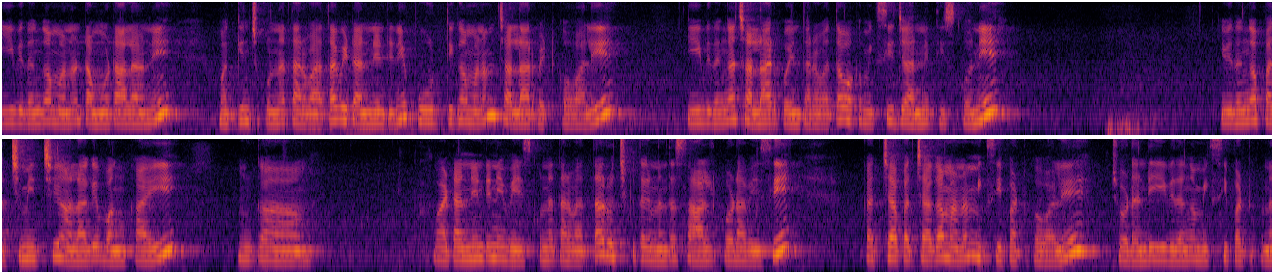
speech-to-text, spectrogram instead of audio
ఈ విధంగా మనం టమోటాలని మగ్గించుకున్న తర్వాత వీటన్నింటిని పూర్తిగా మనం చల్లారి పెట్టుకోవాలి ఈ విధంగా చల్లారిపోయిన తర్వాత ఒక మిక్సీ జార్ని తీసుకొని ఈ విధంగా పచ్చిమిర్చి అలాగే వంకాయ ఇంకా వాటన్నింటిని వేసుకున్న తర్వాత రుచికి తగినంత సాల్ట్ కూడా వేసి కచ్చా పచ్చాగా మనం మిక్సీ పట్టుకోవాలి. చూడండి ఈ విధంగా మిక్సీ పట్టుకున్న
